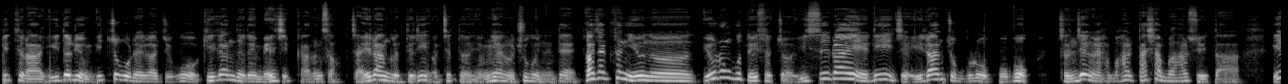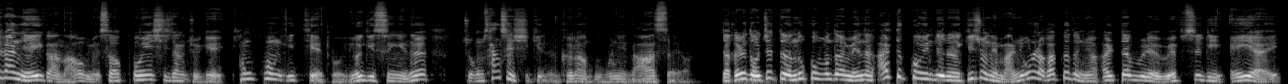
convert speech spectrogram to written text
비트나 이더리움 이쪽으로 해가지고 기관들의 매집 가능성 자, 이러한 것들이 어쨌든 영향을 주고 있는데 가장 큰 이유는 이런 것도 있었죠. 이스라엘이 이제 이란 쪽으로 보복 전쟁을 한번 할, 다시 한번 할 수 있다. 이런 얘기가 나오면서 코인 시장 쪽에 홍콩 ETF 여기 승인을 조금 상쇄시키는 그런 부분이 나왔어요. 자, 그래도 어쨌든 놓고 본다면은 알트코인들은 기존에 많이 올라갔거든요. RW, 웹3, AI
